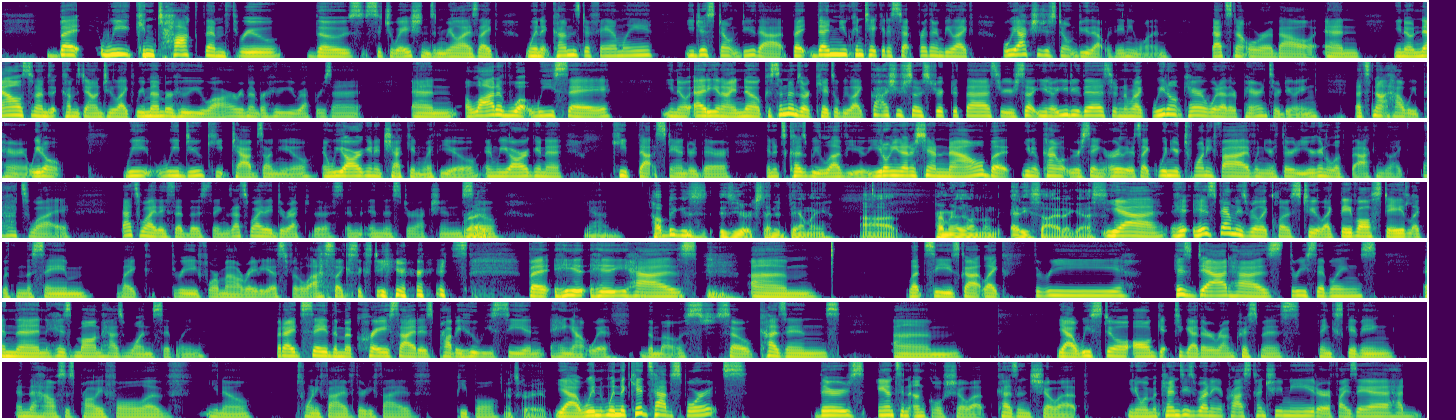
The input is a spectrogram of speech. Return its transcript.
but we can talk them through those situations and realize like when it comes to family You just don't do that. But then you can take it a step further and be like, well, we actually just don't do that with anyone. That's not what we're about. And, you know, now sometimes it comes down to like, remember who you are, remember who you represent. And a lot of what we say, you know, Eddie and I know, because sometimes our kids will be like, gosh, you're so strict with us, or you're so, you know, you do this. And I'm like, we don't care what other parents are doing. That's not how we parent. We don't, we, we do keep tabs on you and we are going to check in with you and we are going to keep that standard there. And it's because we love you. You don't need to understand now, but you know, kind of what we were saying earlier. It's like when you're 25, when you're 30, you're going to look back and be like, that's why, that's why they said those things. That's why they directed us in, in this direction. Right. So, yeah. How big is is your extended family? Uh, primarily on, on Eddie's side, I guess. Yeah, his family's really close too. Like they've all stayed like within the same like three four mile radius for the last like sixty years. but he he has, um, let's see, he's got like three. His dad has three siblings, and then his mom has one sibling. But I'd say the McRae side is probably who we see and hang out with the most. So cousins, um, yeah, we still all get together around Christmas, Thanksgiving, and the house is probably full of, you know, 25, 35 people. That's great. Yeah, when when the kids have sports, there's aunts and uncles show up, cousins show up. You know, when Mackenzie's running a cross country meet or if Isaiah had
